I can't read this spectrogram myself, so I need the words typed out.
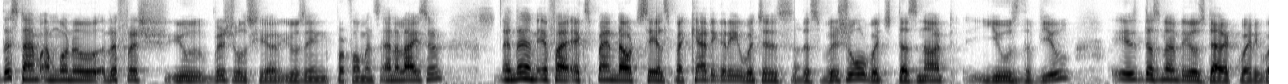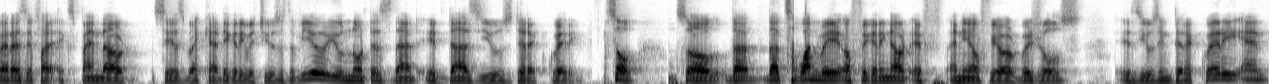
this time I'm going to refresh you visuals here using performance analyzer. And then if I expand out sales by category, which is this visual, which does not use the view, it does not use direct query. Whereas if I expand out sales by category, which uses the view, you'll notice that it does use direct query. So, so that, that's one way of figuring out if any of your visuals is using direct query. And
